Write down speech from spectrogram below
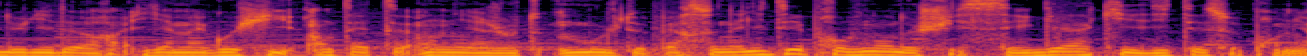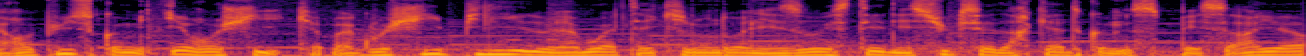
Deux leaders, Yamaguchi en tête, on y ajoute moult personnalités provenant de chez Sega qui éditait ce premier opus, comme Hiroshi Kawaguchi, pilier de la boîte à qui l'on doit les OST des succès d'arcade comme Space Harrier,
